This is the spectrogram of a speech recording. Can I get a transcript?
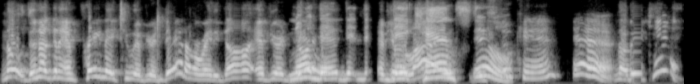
No, they're not gonna impregnate you if you're dead already, dog. If you're no, they dead, they, they, if you're they alive, can They still. still can. Yeah. no, they can't.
